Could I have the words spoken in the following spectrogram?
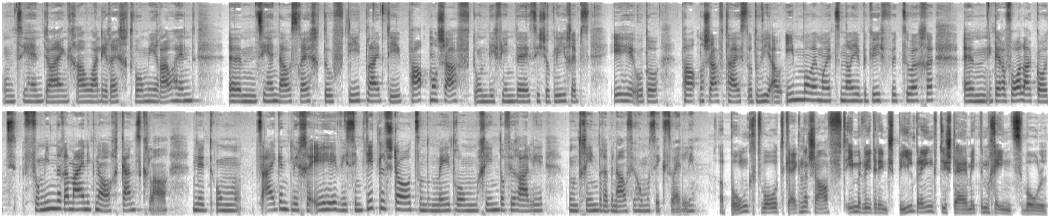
und sie haben ja eigentlich auch alle Rechte, die wir auch haben. Ähm, sie haben auch das Recht auf die eingetragene Partnerschaft und ich finde, es ist ja gleich, ob es Ehe oder Partnerschaft heißt oder wie auch immer, wenn man jetzt einen neuen Begriff suchen ähm, In dieser Vorlage geht es von meiner Meinung nach ganz klar nicht um das eigentliche Ehe, wie es im Titel steht, sondern mehr darum Kinder für alle und Kinder eben auch für Homosexuelle. Ein Punkt, wo die Gegnerschaft immer wieder ins Spiel bringt, ist der mit dem Kindswohl.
